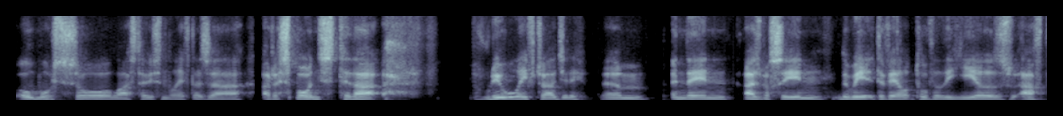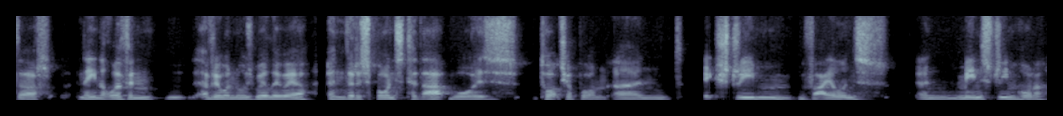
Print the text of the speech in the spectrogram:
almost saw Last House on the Left as a, a response to that real life tragedy. Um, and then, as we're saying, the way it developed over the years after 9 11, everyone knows where they were. And the response to that was torture porn and extreme violence in mainstream horror,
